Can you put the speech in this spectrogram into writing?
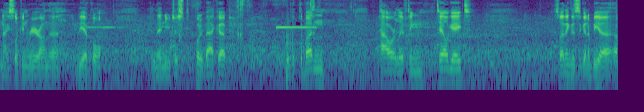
Nice looking rear on the vehicle. And then you just put it back up, click the button, power lifting tailgate. So I think this is going to be a, a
